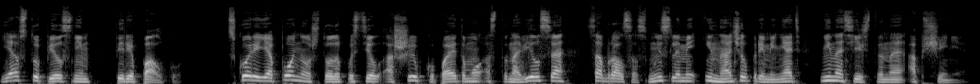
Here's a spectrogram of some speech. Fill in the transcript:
я вступил с ним в перепалку. Вскоре я понял, что допустил ошибку, поэтому остановился, собрался с мыслями и начал применять ненасильственное общение.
